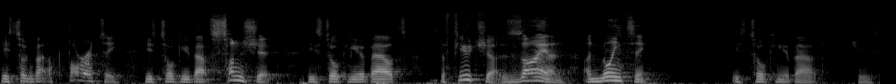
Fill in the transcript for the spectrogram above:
He's talking about authority. He's talking about sonship. He's talking about the future, Zion, anointing. He's talking about Jesus.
